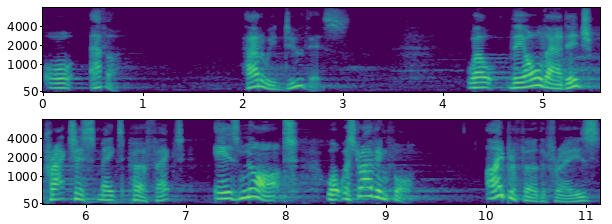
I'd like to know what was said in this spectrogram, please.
or ever. How do we do this? Well, the old adage, practice makes perfect, is not what we're striving for. I prefer the phrase,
